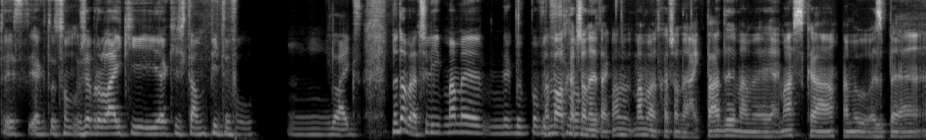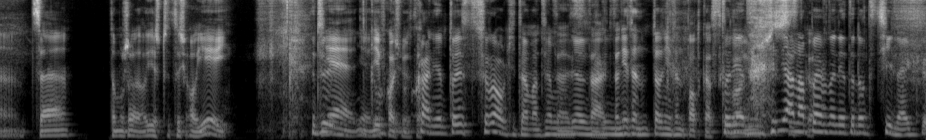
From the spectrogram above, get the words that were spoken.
To jest, jak to są żebrolajki i jakieś tam pitiful likes. No dobra, czyli mamy jakby powiedzieć... Mamy odhaczone, tak, mamy, mamy odhaczone iPady, mamy maska, mamy USB-C. To może jeszcze coś o jej. Znaczy, Nie, nie, nie wchodźmy w to. Kochanie, to jest szeroki temat. Ja, To jest, ja, tak, to nie, ten, to nie ten podcast. to chyba, nie, ja na pewno nie ten odcinek. E,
